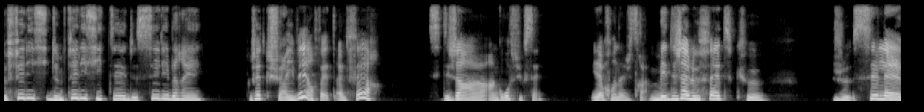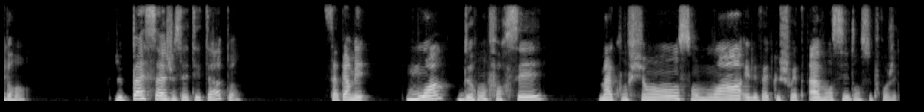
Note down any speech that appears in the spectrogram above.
me féliciter, de célébrer le fait que je suis arrivée, en fait, à le faire, c'est déjà un gros succès. Et après, on ajustera. Mais déjà, le fait que je célèbre le passage de cette étape, ça permet, moi, de renforcer ma confiance en moi et le fait que je souhaite avancer dans ce projet.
